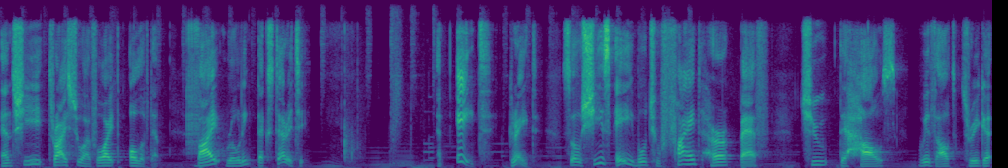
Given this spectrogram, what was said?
and she tries to avoid all of them by rolling dexterity. An 8, great. So she's able to find her path to the house without trigger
